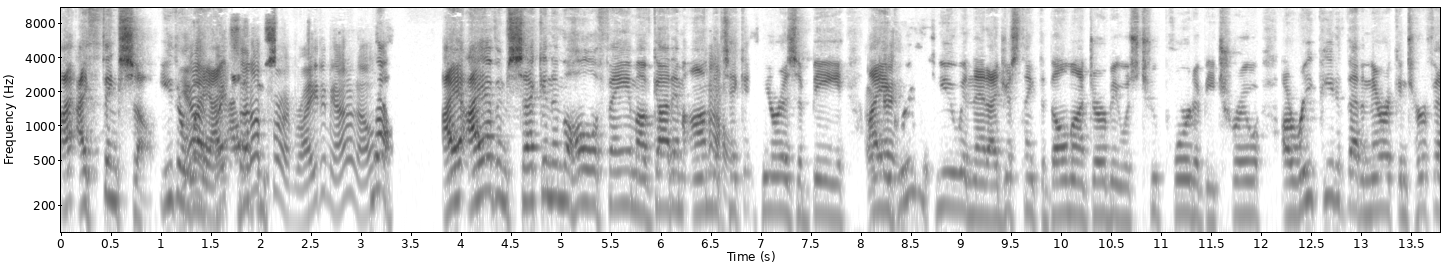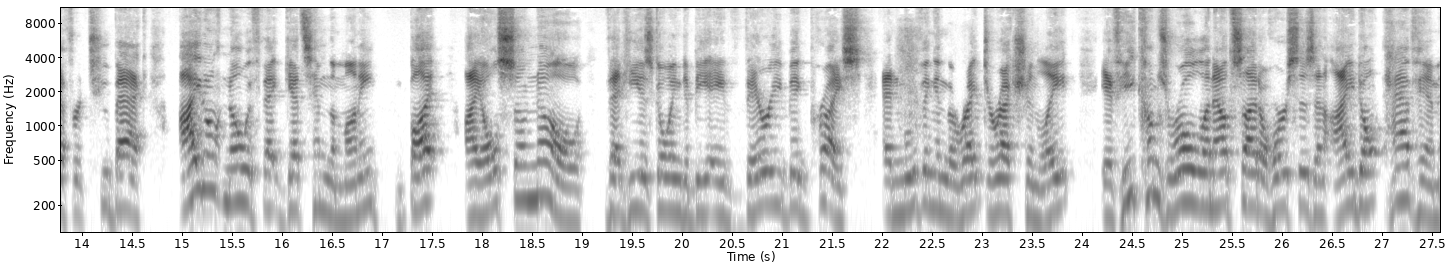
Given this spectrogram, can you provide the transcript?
I, I think so. Either yeah, way, I set up for him, right? I mean, I don't know. Yeah, I, I, have him second in the Hall of Fame. I've got him on the oh. ticket here as a B. Okay. I agree with you in that I just think the Belmont Derby was too poor to be true. A repeat of that American turf effort two back. I don't know if that gets him the money, but I also know that he is going to be a very big price and moving in the right direction late. If he comes rolling outside of horses and I don't have him,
